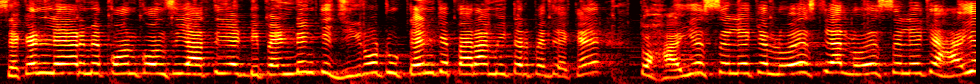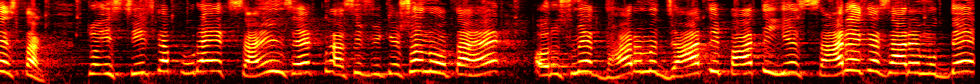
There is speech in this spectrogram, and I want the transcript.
सेकेंड लेयर में कौन कौन सी आती है? डिपेंडिंग की ज़ीरो टू टेन के पैरामीटर पे देखें तो हाईएस्ट से लेकर लोएस्ट या लोएस्ट से लेकर हाईएस्ट तक तो इस चीज़ का पूरा एक साइंस है क्लासिफिकेशन होता है, और उसमें धर्म, जाति, पाति, ये सारे के सारे मुद्दे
